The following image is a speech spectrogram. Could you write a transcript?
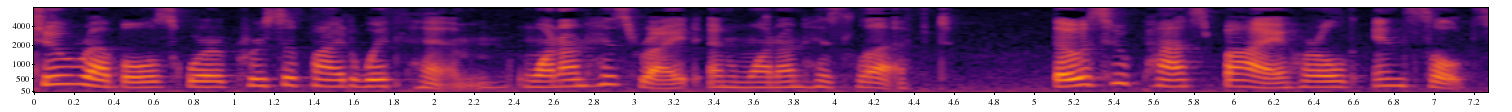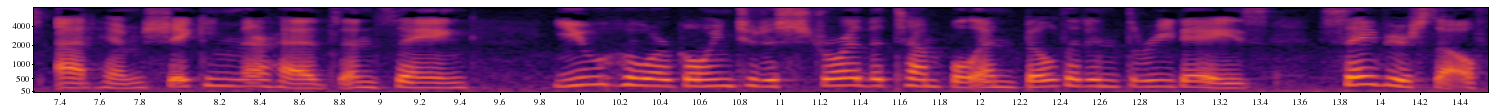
Two rebels were crucified with him, one on his right and one on his left. Those who passed by hurled insults at him, shaking their heads and saying, You who are going to destroy the temple and build it in three days, save yourself.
